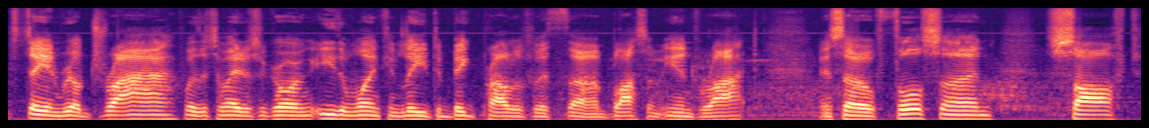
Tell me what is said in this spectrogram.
staying real dry where the tomatoes are growing. Either one can lead to big problems with uh, blossom end rot. And so, full sun, soft,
